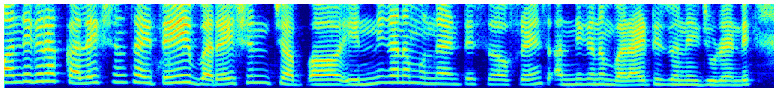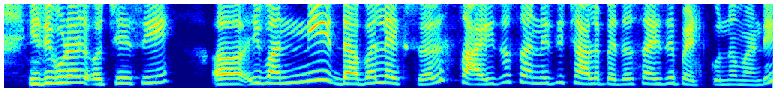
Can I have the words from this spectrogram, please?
మన దగ్గర కలెక్షన్స్ అయితే వెరైషన్ ఎన్ని గనం ఉన్నాయంటే సార్ ఫ్రెండ్స్ అన్ని గనం వెరైటీస్ ఉన్నాయి చూడండి. ఇది కూడా వచ్చేసి ఇవన్నీ డబల్ ఎక్సెల్ సైజెస్ అనేది చాలా పెద్ద సైజే పెట్టుకున్నామండి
